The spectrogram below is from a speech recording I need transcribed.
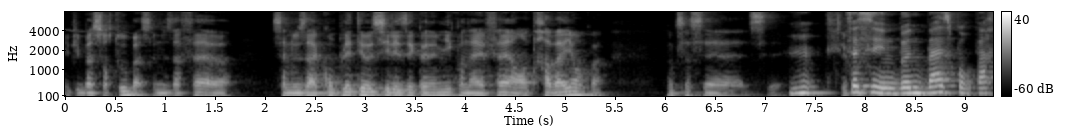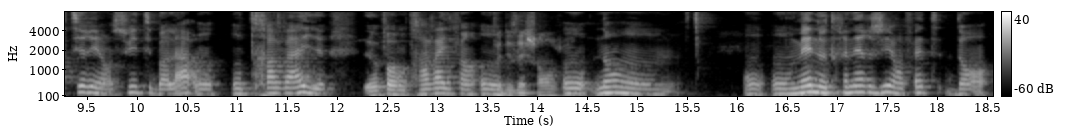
Et puis, bah, surtout, bah, ça nous a fait, euh, ça nous a complété aussi les économies qu'on avait fait en travaillant, quoi. Donc ça, c'est... Mmh. Ça, c'est une bonne base pour partir. Et ensuite, bah, là, on, travaille. Enfin, on travaille. Enfin, on, fait des échanges. non, on, met notre énergie, en fait, dans,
